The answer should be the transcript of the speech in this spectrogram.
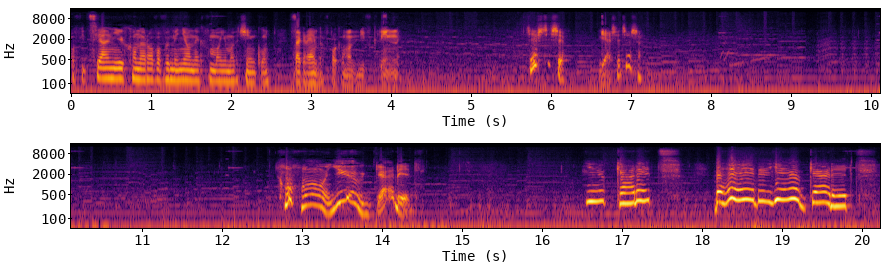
oficjalnie i honorowo wymienionych w moim odcinku. Zagrajmy w Pokémon Leaf Green. Cieszcie się. Ja się cieszę. Hoho, you got it! You got it! Baby, you got it!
